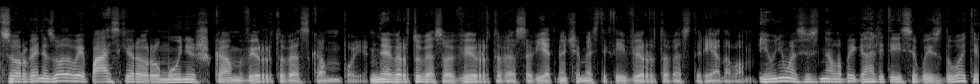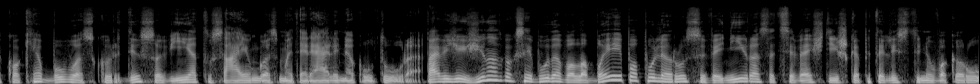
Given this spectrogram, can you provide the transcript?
suorganizuodavai paskirą rumuniškam virtuvės kampui. Ne virtuvės, o virtuvės, sovietmečiu mes tik tai virtuvės turėdavom. Jaunimas, jūs nelabai galite įsivaizduoti, kokia buvo skurdi Sovietų sąjungos materialinė kultūra. Pavyzdžiui, žinot, koksai būdavo labai populiarus suvenyras atsivežti iš kapitalistinių vakarų.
